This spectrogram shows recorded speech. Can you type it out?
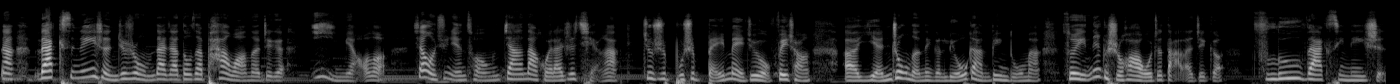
那 vaccination 就是我们大家都在盼望的这个疫苗了。像我去年从加拿大回来之前啊，就是不是北美就有非常呃严重的那个流感病毒嘛，所以那个时候啊，我就打了这个 flu vaccination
